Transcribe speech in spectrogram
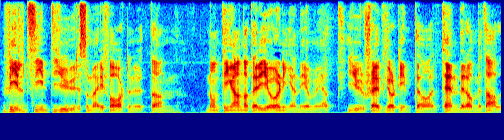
vildsint djur som är i farten utan någonting annat är i görningen i och med att djur självklart inte har tänder av metall.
